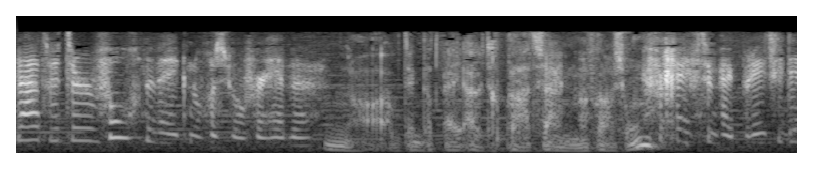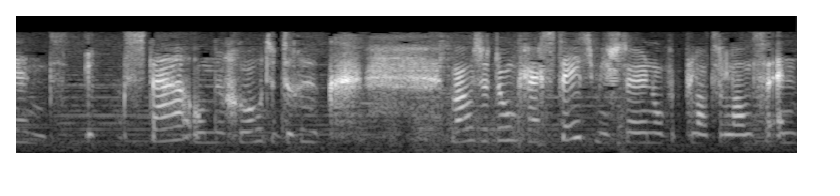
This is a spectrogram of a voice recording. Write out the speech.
Laten we het er volgende week nog eens over hebben. Nou, ik denk dat wij uitgepraat zijn, mevrouw Song. Vergeeft u mij, president. Ik sta onder grote druk. Mao Zedong krijgt steeds meer steun op het platteland. En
